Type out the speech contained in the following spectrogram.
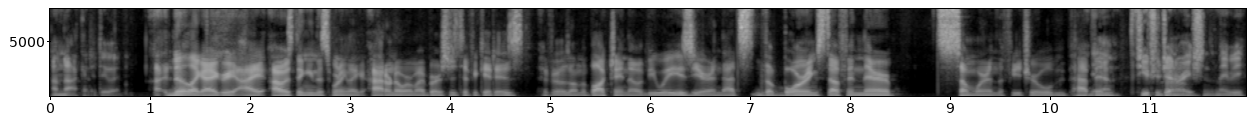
I'm not going to do it. Uh, no, like I agree. I, I was thinking this morning, like, I don't know where my birth certificate is. If it was on the blockchain, that would be way easier. And that's the boring stuff in there. Somewhere in the future will Yeah, happen. future generations maybe.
